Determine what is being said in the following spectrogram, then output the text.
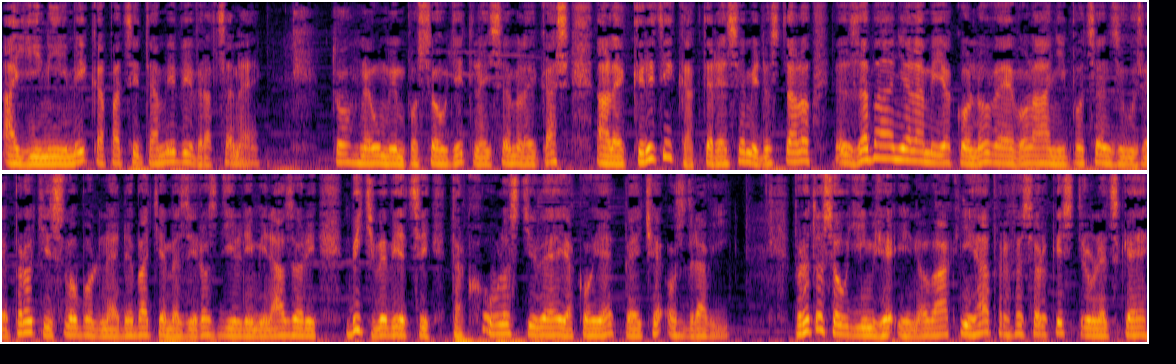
a jinými kapacitami vyvracené to neumím posoudit, nejsem lékař, ale kritika, které se mi dostalo, zabáněla mi jako nové volání po cenzuře proti svobodné debatě mezi rozdílnými názory, byť ve věci tak choulostivé, jako je péče o zdraví. Proto soudím, že i nová kniha profesorky Strunecké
